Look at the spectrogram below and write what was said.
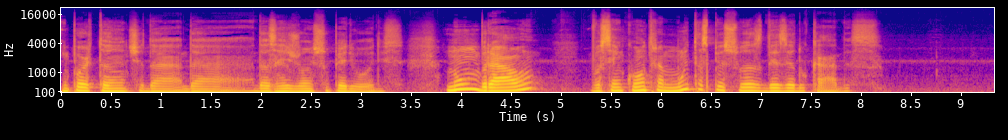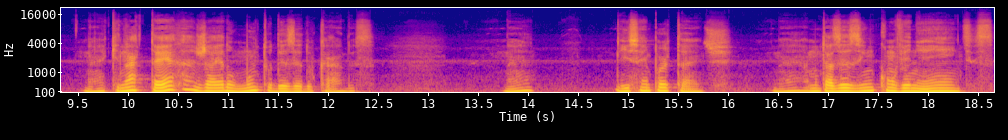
importante da, da, das regiões superiores. No umbral, você encontra muitas pessoas deseducadas, né, que na Terra já eram muito deseducadas. Né? Isso é importante né? muitas vezes inconvenientes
